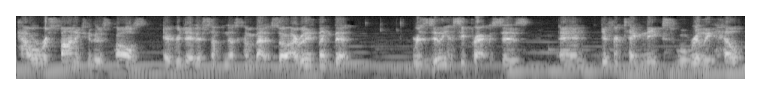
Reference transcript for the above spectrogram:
How we're responding to those calls every day, there's something else coming about it. So I really think that resiliency practices and different techniques will really help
